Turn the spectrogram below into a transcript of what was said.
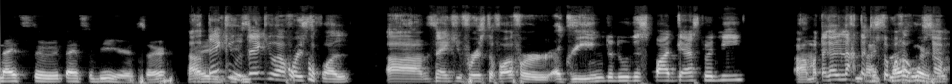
nice to nice to be here, sir. Uh, thank you, thank you. Uh, first of all, um, thank you first of all for agreeing to do this podcast with me. Uh, matagal na kita gusto makausap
